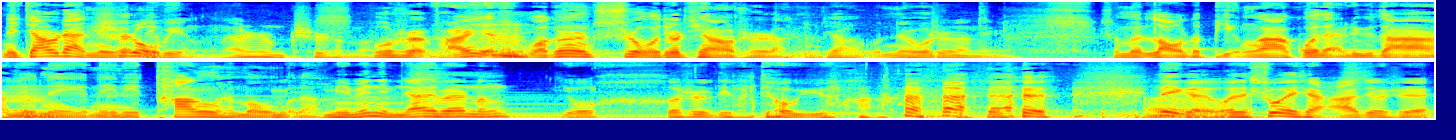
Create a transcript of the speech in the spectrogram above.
那加油站那个吃肉饼呢？是吗？吃什么？不是，反正也是我跟人吃，我觉得挺好吃的。像我那我知道那个。什么烙的饼啊，锅仔驴杂，就那个那那汤什么我的，敏敏，你们家那边能有合适的地方钓鱼吗？那个我得说一下啊，就是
